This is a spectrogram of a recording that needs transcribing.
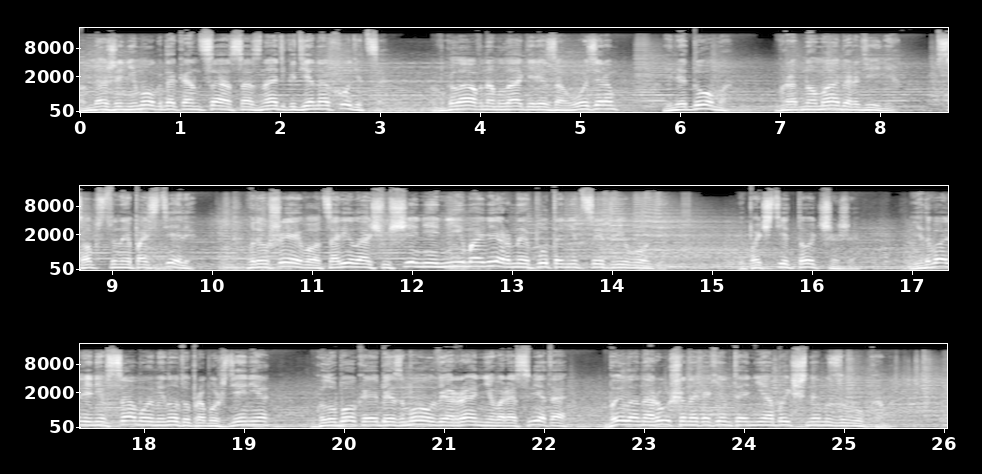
Он даже не мог до конца осознать, где находится – в главном лагере за озером или дома, в родном Абердине собственной постели. В душе его царило ощущение неимоверной путаницы и тревоги. И почти тотчас же, едва ли не в самую минуту пробуждения, глубокое безмолвие раннего рассвета было нарушено каким-то необычным звуком.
